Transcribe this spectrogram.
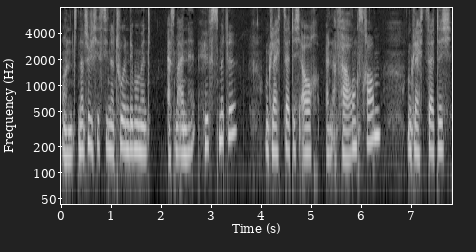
Und natürlich ist die Natur in dem Moment erstmal ein Hilfsmittel und gleichzeitig auch ein Erfahrungsraum und gleichzeitig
